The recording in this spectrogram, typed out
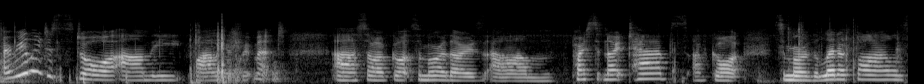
I really just store um, the filing equipment. Uh, so I've got some more of those um, post-it note tabs. I've got some more of the letter files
